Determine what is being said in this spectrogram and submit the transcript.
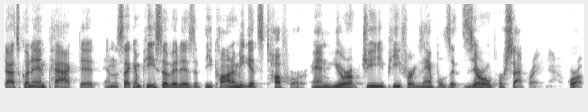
that's going to impact it. And the second piece of it is if the economy gets tougher and Europe GDP, for example, is at 0% right growth,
